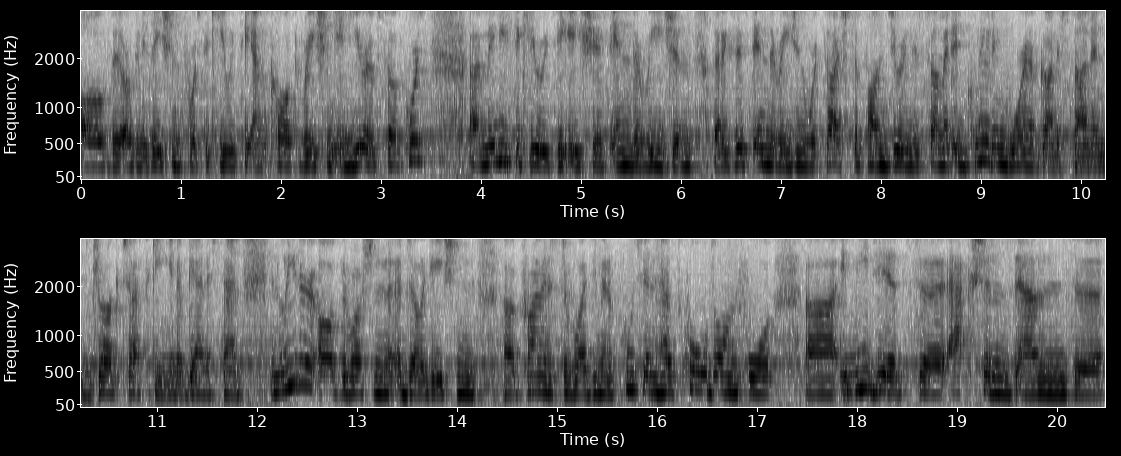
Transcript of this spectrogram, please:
of the Organization for Security and Cooperation in Europe. So, of course, uh, many security issues in the region that exist in the region were touched upon during the summit, including war in Afghanistan and drug trafficking in Afghanistan. And leader of the Russian delegation, uh, Prime Minister Vladimir Putin, has called on for uh, immediate uh, actions and uh,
